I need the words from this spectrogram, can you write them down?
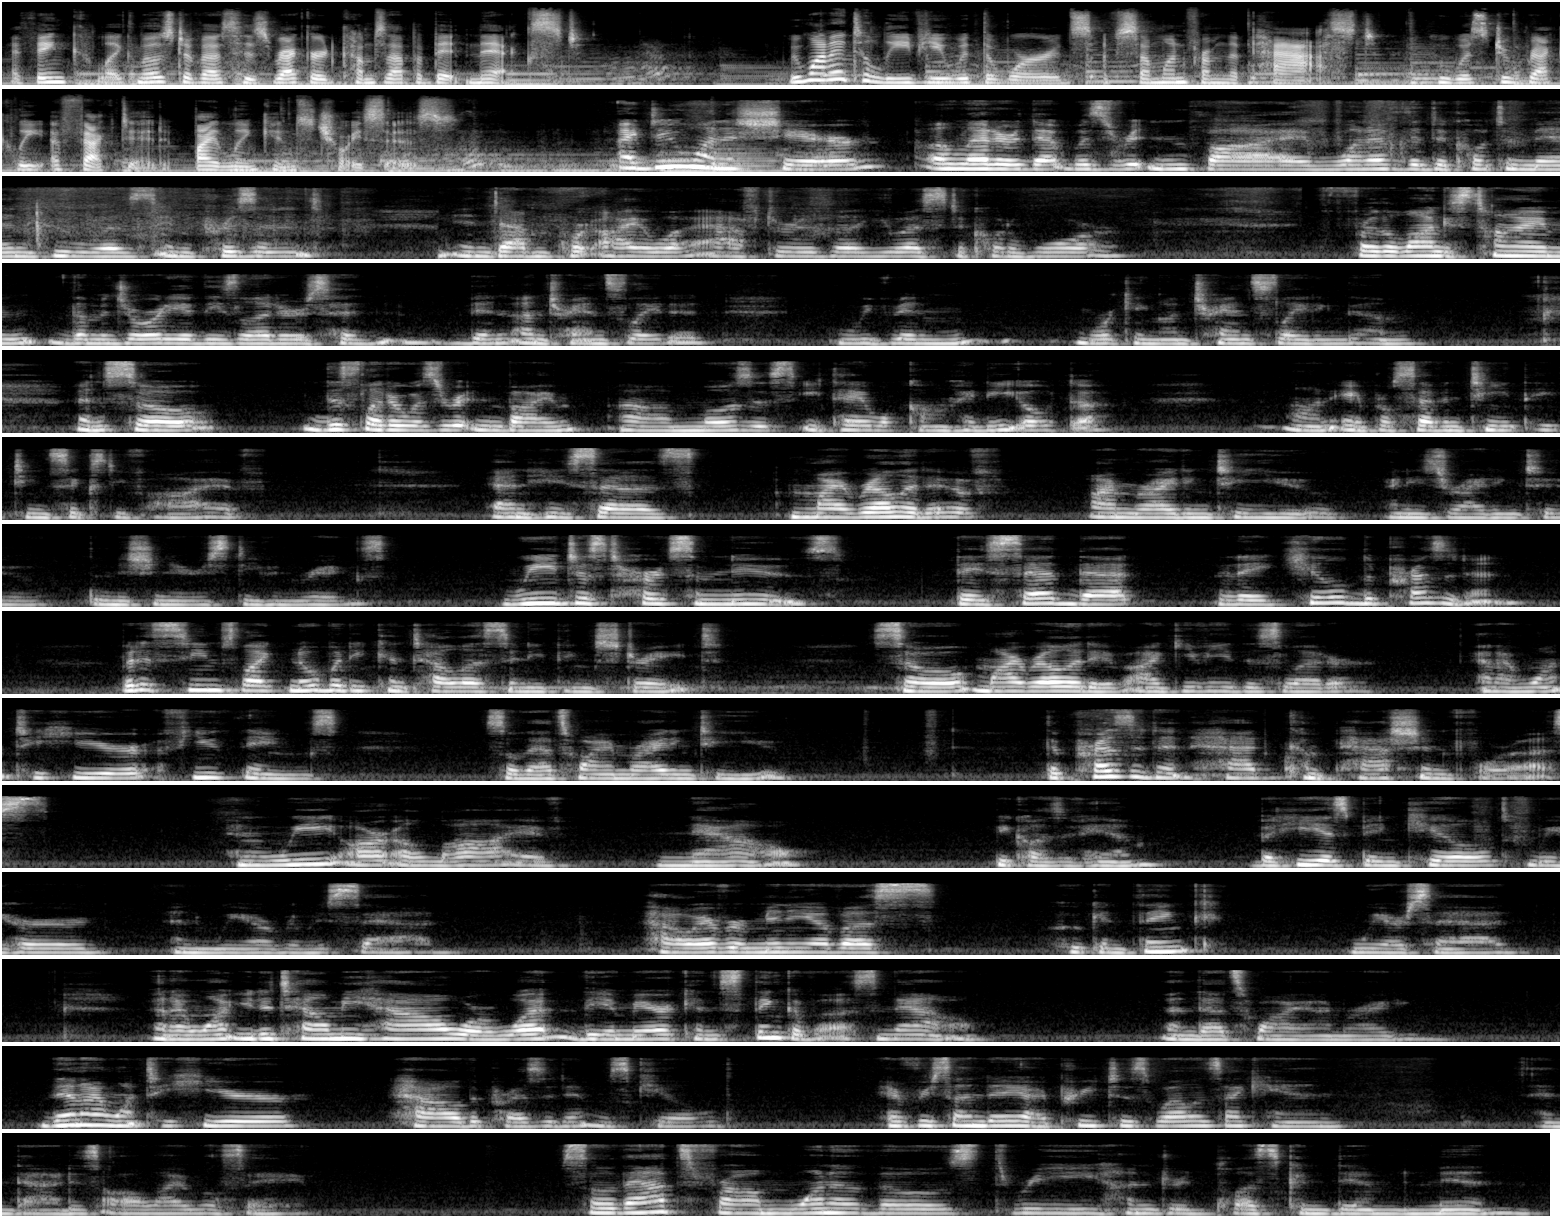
I think, like most of us, his record comes up a bit mixed. We wanted to leave you with the words of someone from the past who was directly affected by Lincoln's choices. I do want to share a letter that was written by one of the Dakota men who was imprisoned in Davenport, Iowa after the U.S. Dakota War. For the longest time, the majority of these letters had been untranslated. We've been working on translating them. And so this letter was written by uh, Moses Itewakan on April 17, 1865. And he says, My relative, I'm writing to you. And he's writing to the missionary Stephen Riggs. We just heard some news. They said that they killed the president, but it seems like nobody can tell us anything straight. So, my relative, I give you this letter and I want to hear a few things, so that's why I'm writing to you. The President had compassion for us, and we are alive now because of him. But he has been killed, we heard, and we are really sad. However, many of us who can think, we are sad. And I want you to tell me how or what the Americans think of us now and that's why I'm writing. Then I want to hear how the president was killed. Every Sunday I preach as well as I can, and that is all I will say. So that's from one of those 300 plus condemned men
